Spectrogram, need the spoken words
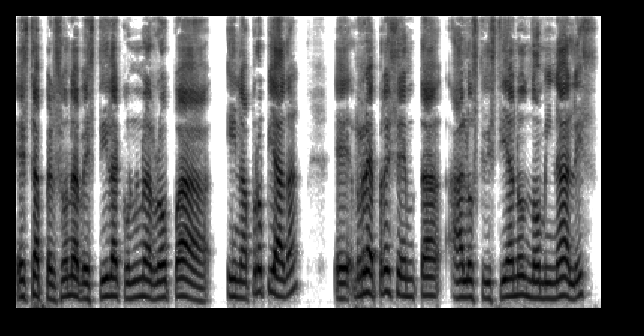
esta persona vestida con una ropa inapropiada eh, representa a los cristianos nominales,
